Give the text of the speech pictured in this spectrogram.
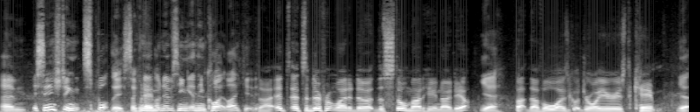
um, it's an interesting spot. This, like, I've, never, I've never seen anything quite like it. It's it's a different way to do it. There's still mud here, no doubt, Yeah, but they've always got dry areas to camp. yeah,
